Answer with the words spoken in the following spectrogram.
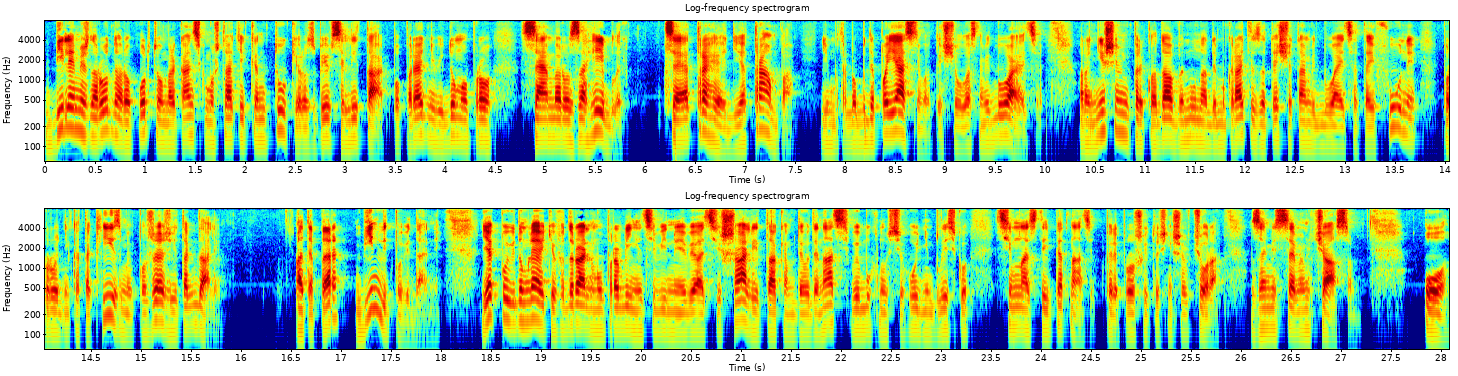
Біля міжнародного аеропорту в американському штаті Кентукі розбився літак. Попередньо відомо про семеро загиблих. Це трагедія Трампа. Йому треба буде пояснювати, що власне відбувається. Раніше він прикладав вину на демократів за те, що там відбуваються тайфуни, природні катаклізми, пожежі і так далі. А тепер він відповідальний. Як повідомляють у Федеральному управлінні цивільної авіації США, літак МД-11 вибухнув сьогодні близько 17.15, перепрошую точніше вчора, за місцевим часом о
